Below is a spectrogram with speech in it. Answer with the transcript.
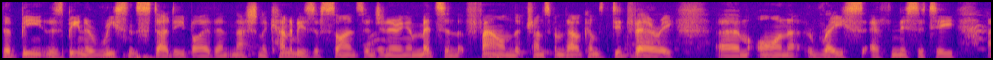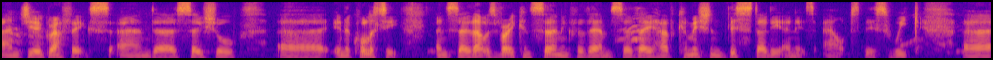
there's been a recent study by the National Academies of Science, Engineering, and Medicine that found that transplant outcomes did vary um, on race, ethnicity, and geographics and uh, social uh, inequality. And so that was very concerning for them. So they have commissioned this study and it's out this week. Uh,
